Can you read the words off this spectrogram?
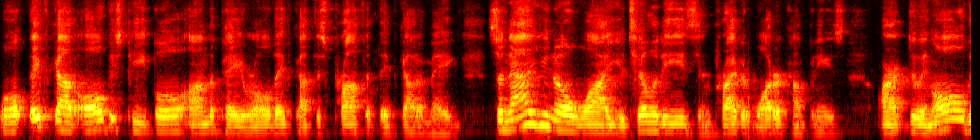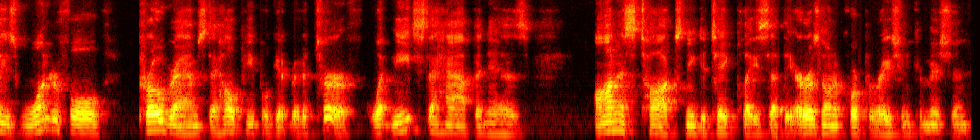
Well, they've got all these people on the payroll, they've got this profit they've got to make. So now you know why utilities and private water companies aren't doing all these wonderful programs to help people get rid of turf. What needs to happen is honest talks need to take place at the Arizona Corporation Commission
